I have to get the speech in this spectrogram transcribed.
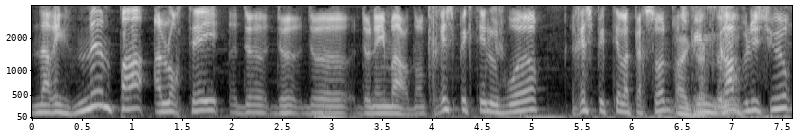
n'arrive même pas à l'orteil de, de, de, de Neymar. Donc respectez le joueur, respectez la personne, parce Ah, qu'une grave blessure,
